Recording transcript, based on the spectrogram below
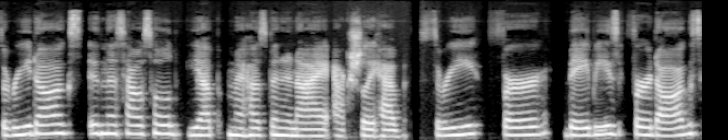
three dogs in this household. Yep, my husband and I actually have three fur babies, fur dogs,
